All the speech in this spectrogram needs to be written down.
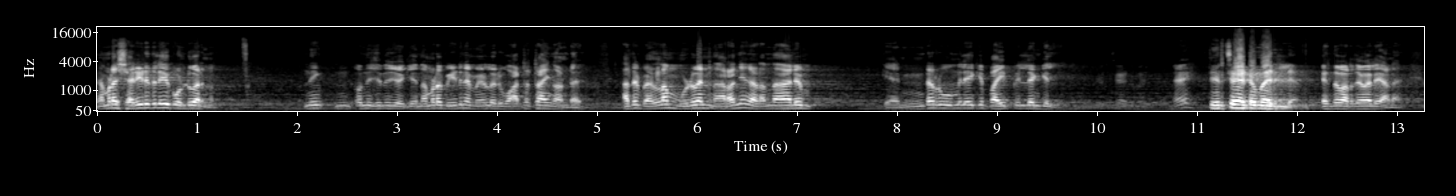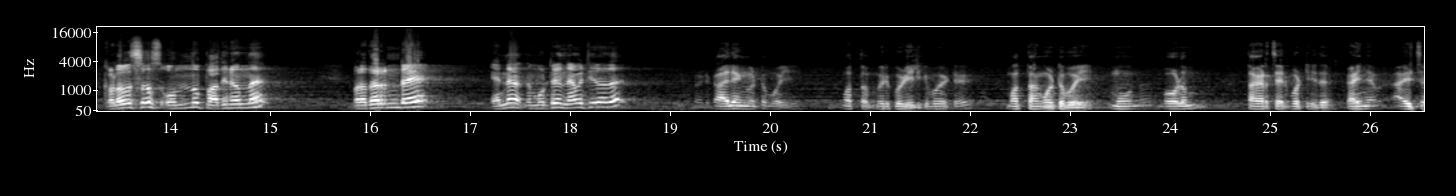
നമ്മുടെ ശരീരത്തിലേക്ക് കൊണ്ടുവരണം. ഒന്ന് ചിന്തിച്ച് ചോദിക്കുക നമ്മുടെ വീടിന് മേളിൽ ഒരു വാട്ടർ ടാങ്ക് ഉണ്ട്. അത് വെള്ളം മുഴുവൻ നിറഞ്ഞു കിടന്നാലും എന്റെ റൂമിലേക്ക് പൈപ്പില്ലെങ്കിൽ ഏ? തീർച്ചയായിട്ടും വരില്ല. എന്ന് പറഞ്ഞ പോലെയാണ്. കൊളോസോസ് ഒന്ന് പതിനൊന്ന് ബ്രദറിന്റെ എന്നെ മുട്ട എന്നാ പറ്റിയത്? കാലം ഇങ്ങോട്ട് പോയി. മൊത്തം ഒരു കുഴിയിലേക്ക് പോയിട്ട് മൊത്തം അങ്ങോട്ട് പോയി. മൂന്ന് ബോളും തകർച്ചയിൽ പൊട്ടിയത് കഴിഞ്ഞ ആഴ്ച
